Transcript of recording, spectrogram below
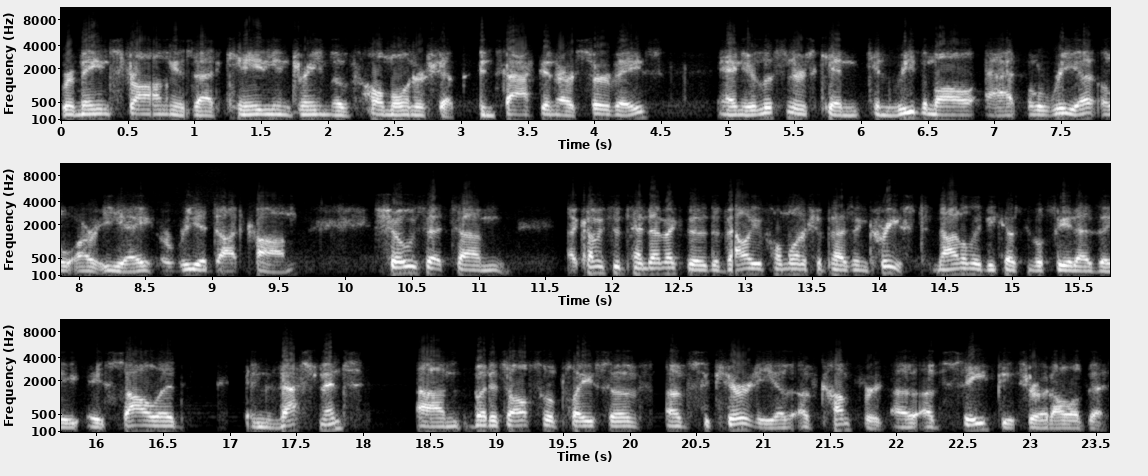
remains strong is that Canadian dream of home ownership. In fact, in our surveys, and your listeners can can read them all at OREA, O-R-E-A, OREA.com, shows that um, uh, coming through the pandemic, the, the value of homeownership has increased, not only because people see it as a, a solid investment, um, but it's also a place of, of security, of, of comfort, of, of safety throughout all of this.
